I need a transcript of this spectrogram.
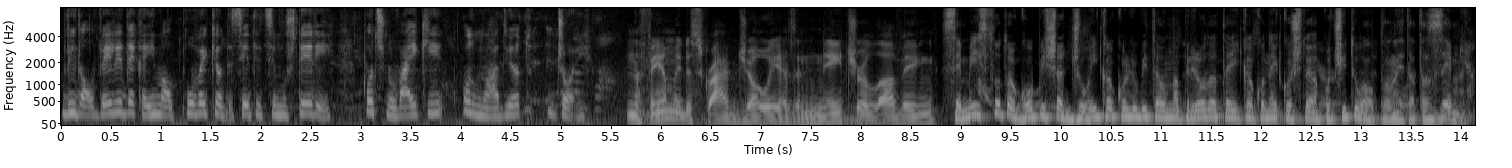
Видал вели дека имал повеќе од десетици муштерии, почнувајки од младиот Џој. And the family described Joey as a nature-loving. Семејството го опиша Џои како љубител на природата и како некој што ја почитувал планетата Земја.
